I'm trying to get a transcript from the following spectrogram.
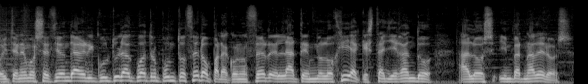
Hoy tenemos sección de Agricultura 4.0 para conocer la tecnología que está llegando a los invernaderos.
